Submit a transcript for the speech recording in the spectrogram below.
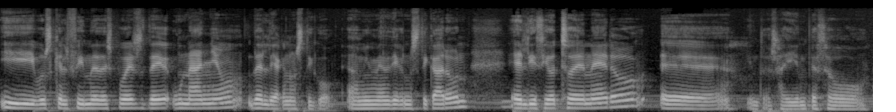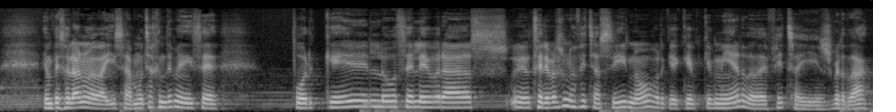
y busqué el fin de después de un año del diagnóstico. A mí me diagnosticaron el 18 de enero eh, y entonces ahí empezó, empezó la nueva ISA. Mucha gente me dice, ¿por qué lo celebras, eh, celebras una fecha así, no? Porque qué, qué, mierda de fecha, y es verdad.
